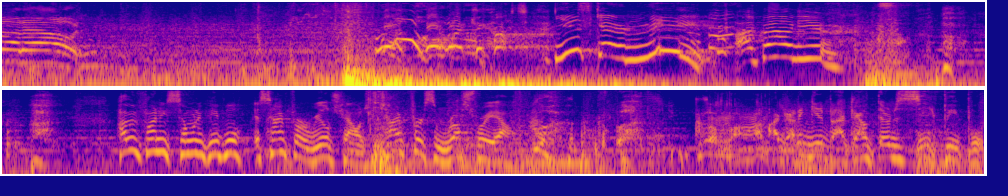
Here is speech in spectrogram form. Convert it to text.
Got out! Oh, my gosh! You scared me! I found you! I've been finding so many people. It's time for a real challenge. Time for some Rush Royale. Come on, I gotta get back out there to see people.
